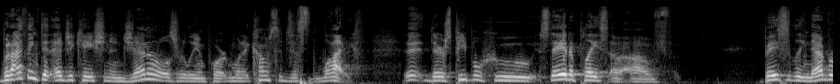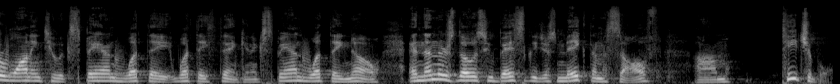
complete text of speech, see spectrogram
But I think that education in general is really important when it comes to just life. There's people who stay at a place of, of basically never wanting to expand what they, what they think and expand what they know. And then there's those who basically just make themselves um, teachable.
